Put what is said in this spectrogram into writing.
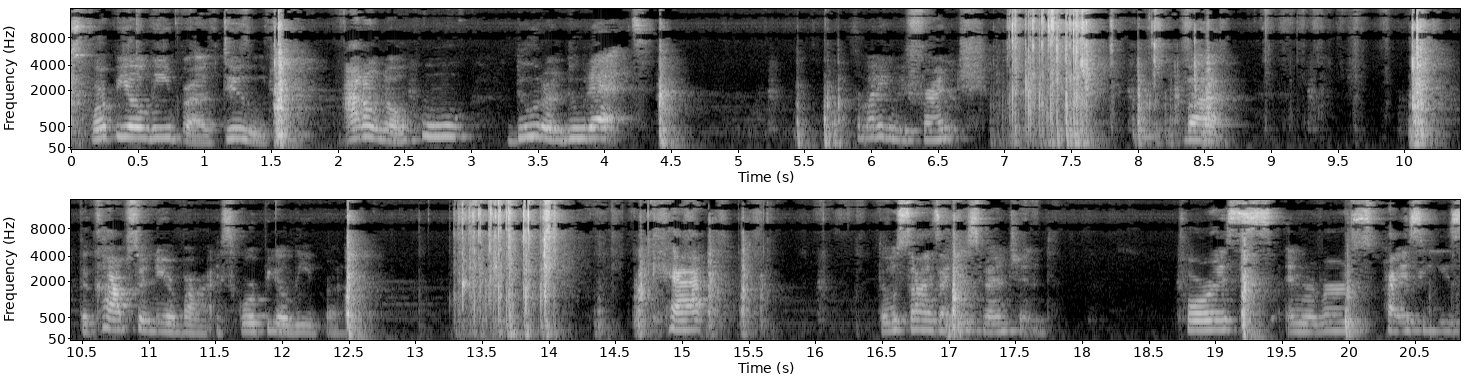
Scorpio Libra, dude. I don't know who dude or do that. Somebody can be French. But the cops are nearby. Scorpio, Libra. Cap. Those signs I just mentioned. Taurus in reverse. Pisces.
